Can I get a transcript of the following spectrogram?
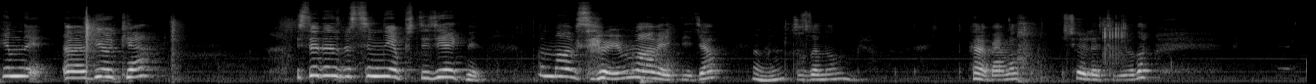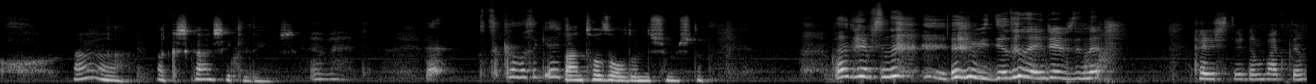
Şimdi e, diyor ki istediğiniz bir simli yapıştırıcı ekleyin. Ben mavi severim. Mavi ekleyeceğim. Evet. Uzanalım mı? Ha ben bak şöyle açılıyor da. Aa, akışkan şekildeymiş. Evet. Sıkılması gerek. Ben toz olduğunu düşünmüştüm. Ben hepsini videodan önce hepsini karıştırdım baktım.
